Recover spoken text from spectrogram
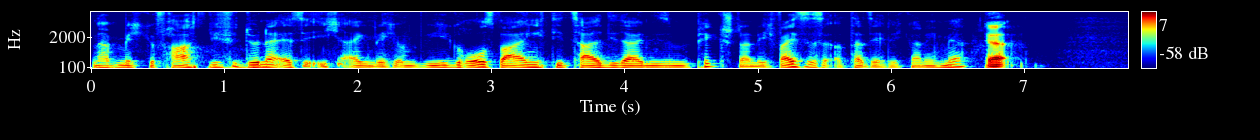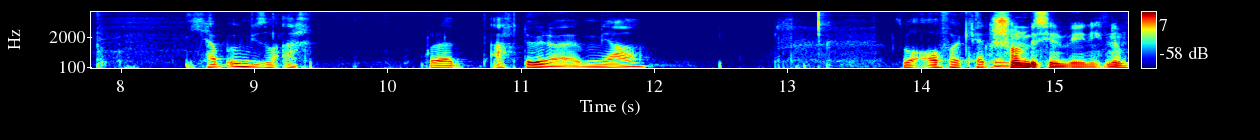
und habe mich gefragt, wie viel Döner esse ich eigentlich und wie groß war eigentlich die Zahl, die da in diesem Pick stand. Ich weiß es tatsächlich gar nicht mehr. ja. Ich habe irgendwie so acht oder acht Döner im Jahr. So auf der Kette. Schon ein bisschen wenig, ne?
